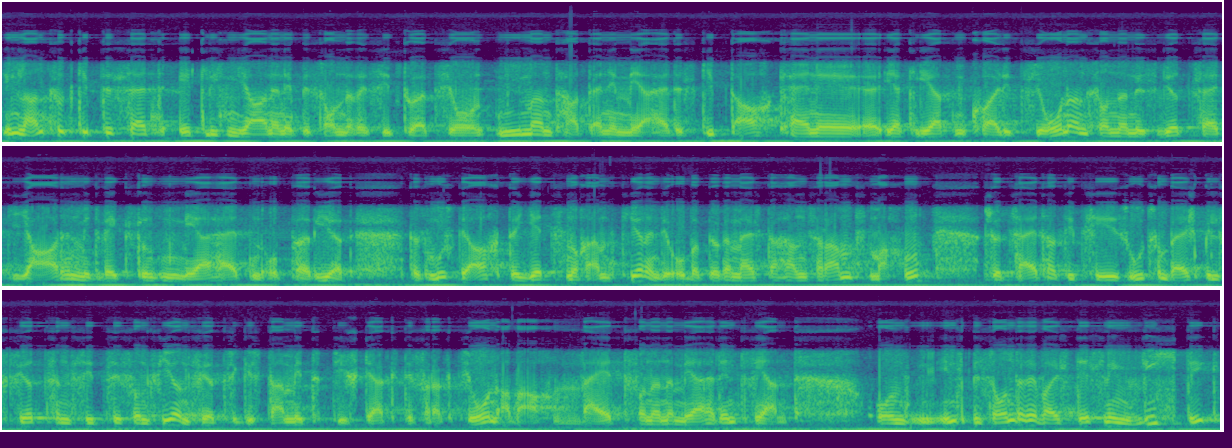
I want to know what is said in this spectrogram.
In Landshut gibt es seit etlichen Jahren eine besondere Situation. Niemand hat eine Mehrheit. Es gibt auch keine äh, erklärten Koalitionen, sondern es wird seit Jahren mit wechselnden Mehrheiten operiert. Das musste auch der jetzt noch amtierende Oberbürgermeister Hans Rampf machen. Zurzeit hat die CSU zum Beispiel 14 Sitze von 44, ist damit die stärkste Fraktion, aber auch weit von einer Mehrheit entfernt. Und insbesondere war es deswegen wichtig,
